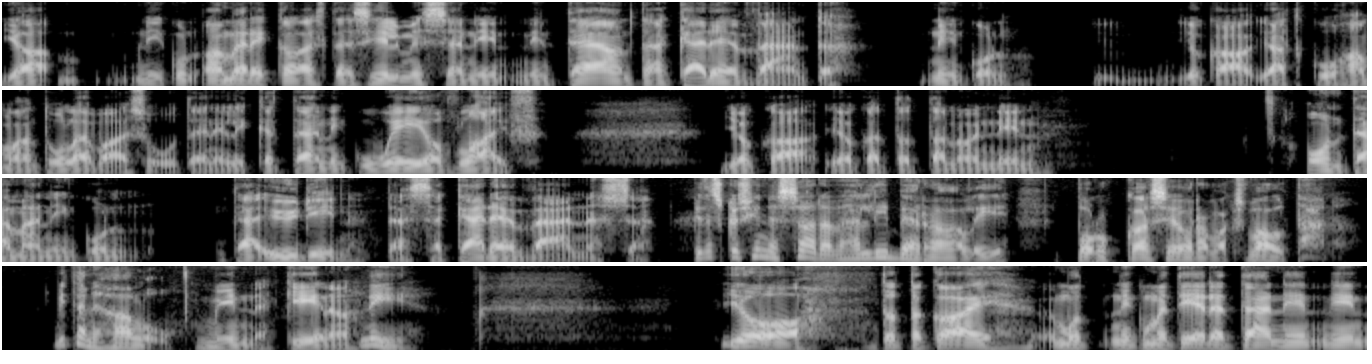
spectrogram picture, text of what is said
Ja niin kuin amerikkalaisten silmissä, niin, niin tämä on tämä kädenvääntö, niin kuin, joka jatkuu hamaan tulevaisuuteen. Eli tämä niin kuin way of life, joka, joka tota noin, niin, on tämä, niin kuin, tämä ydin tässä kädenväännössä. Pitäisikö sinne saada vähän liberaalia porukkaa seuraavaksi valtaan? Mitä ne haluaa? Minne? Kiinaan? Niin. Joo, totta kai. Mutta niin kuin me tiedetään, niin, niin,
